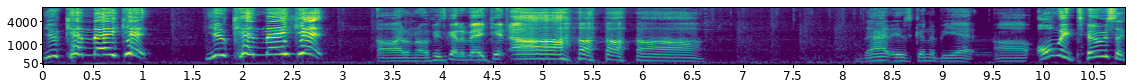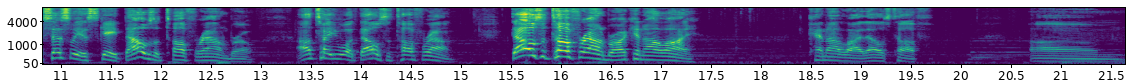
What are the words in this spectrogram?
You can make it. You can make it. Oh, I don't know if he's going to make it. Ah, That is going to be it. Uh, only two successfully escaped. That was a tough round, bro. I'll tell you what, that was a tough round. That was a tough round, bro. I cannot lie. Cannot lie. That was tough. Um.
